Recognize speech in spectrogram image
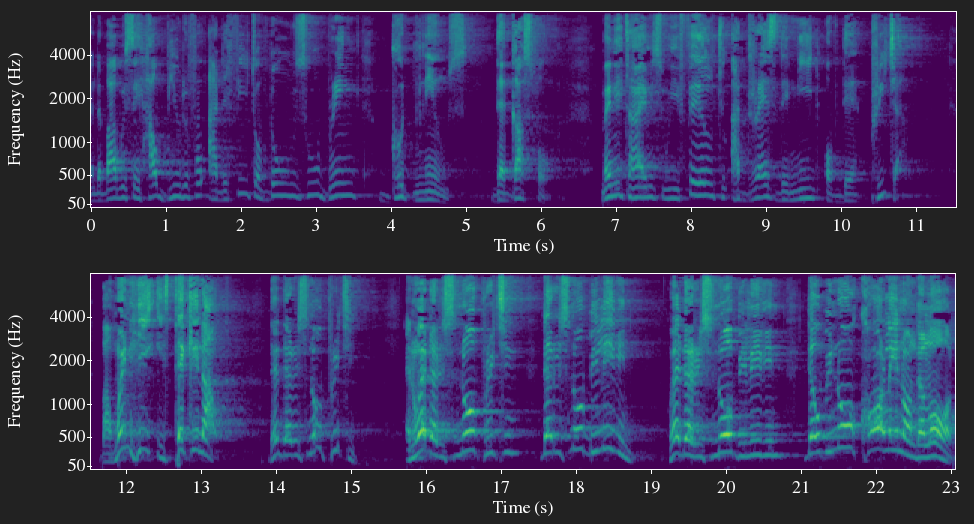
And the Bible says, How beautiful are the feet of those who bring good news, the gospel. Many times we fail to address the need of the preacher. But when he is taken out, then there is no preaching. And where there is no preaching, there is no believing. Where there is no believing, there will be no calling on the Lord.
